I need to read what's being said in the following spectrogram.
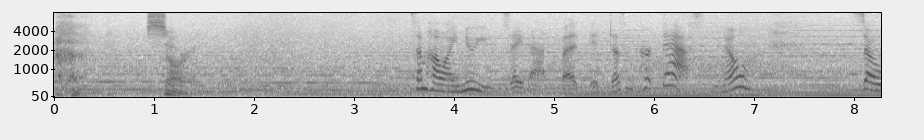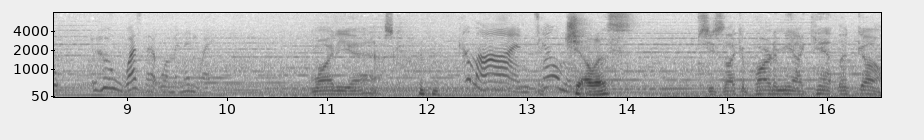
Sorry. Somehow I knew you'd say that, but it doesn't hurt to ask, you know? So, who was that woman anyway? Why do you ask? Come on, tell me. jealous. She's like a part of me I can't let go.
